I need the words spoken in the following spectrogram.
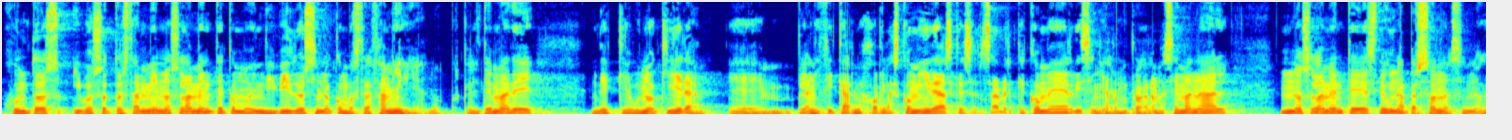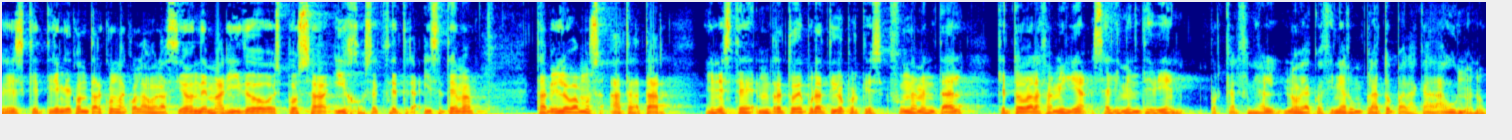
juntos y vosotros también, no solamente como individuos, sino con vuestra familia, porque el tema de, que uno quiera eh, planificar mejor las comidas, que saber qué comer, diseñar un programa semanal, no solamente es de una persona, sino que es que tienen que contar con la colaboración de marido o esposa, hijos, etc. Y ese tema también lo vamos a tratar en este reto depurativo porque es fundamental que toda la familia se alimente bien, porque al final no voy a cocinar un plato para cada uno, ¿no?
